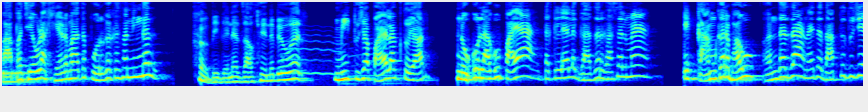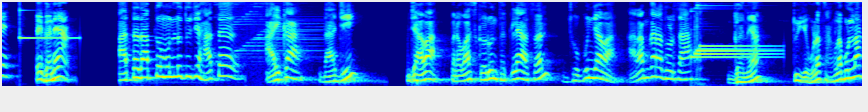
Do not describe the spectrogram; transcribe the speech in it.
बापाची एवढा खेळ मा आता पोरग कसा निघल अबे गण्या जाऊ दे ना बे वर मी तुझ्या पाया लागतो यार. नको लागू पाया. टकल्याला गाजर घासल मा. एक काम कर भाऊ अंदर जा नाही तर दाबतो तुझे. ए गण्या. आता दाबतो म्हणलं तुझे हात. ऐका दाजी. जावा प्रवास करून थकल्या असल झोपून जावा. आराम करा थोडसा. गण्या तू एवढा चांगला बोललास?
